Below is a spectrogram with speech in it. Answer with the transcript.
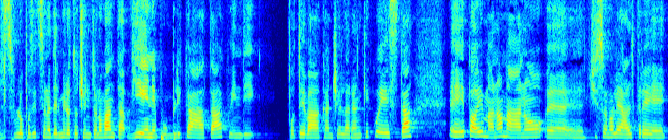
sull'opposizione del 1890, viene pubblicata, quindi poteva cancellare anche questa e poi mano a mano eh, ci sono le altre,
